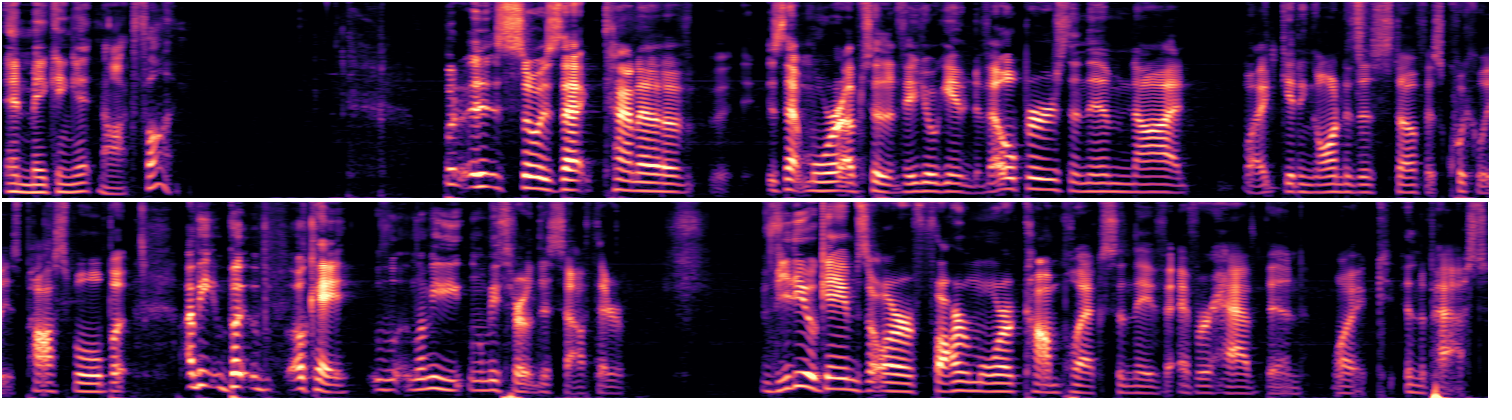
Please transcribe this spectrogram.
and making it not fun. But so is that kind of is that more up to the video game developers and them not like getting onto this stuff as quickly as possible? But I mean, but okay, let me let me throw this out there. Video games are far more complex than they've ever have been like in the past.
